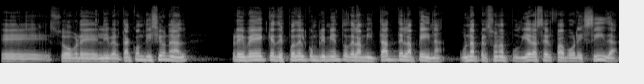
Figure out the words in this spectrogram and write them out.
eh, sobre libertad condicional, prevé que después del cumplimiento de la mitad de la pena, una persona pudiera ser favorecida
